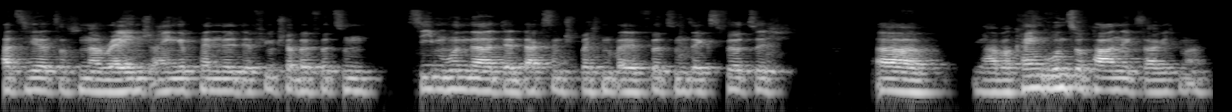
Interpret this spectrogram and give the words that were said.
hat sich jetzt auf so einer Range eingependelt. Der Future bei 14,700, der DAX entsprechend bei 14,640. Äh, ja, aber kein Grund zur Panik, sage ich mal.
